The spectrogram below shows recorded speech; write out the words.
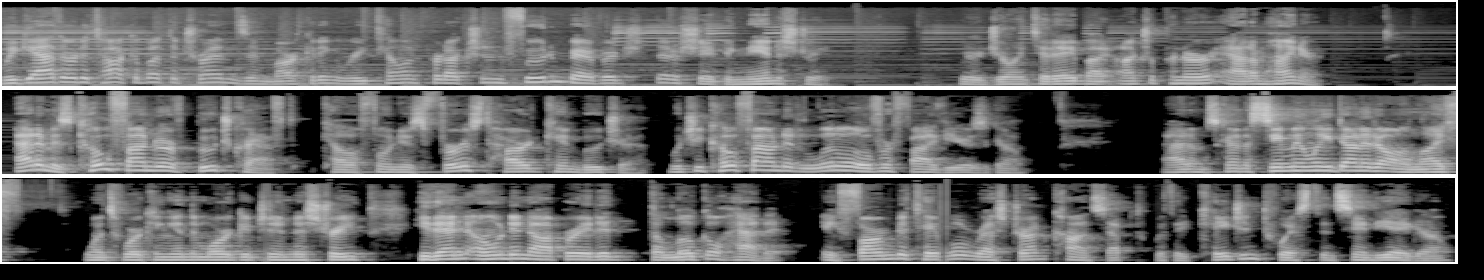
We gather to talk about the trends in marketing, retail, and production in food and beverage that are shaping the industry. We are joined today by entrepreneur Adam Hiner. Adam is co founder of Boochcraft, California's first hard kombucha, which he co founded a little over five years ago. Adam's kind of seemingly done it all in life. Once working in the mortgage industry, he then owned and operated The Local Habit, a farm to table restaurant concept with a Cajun twist in San Diego,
